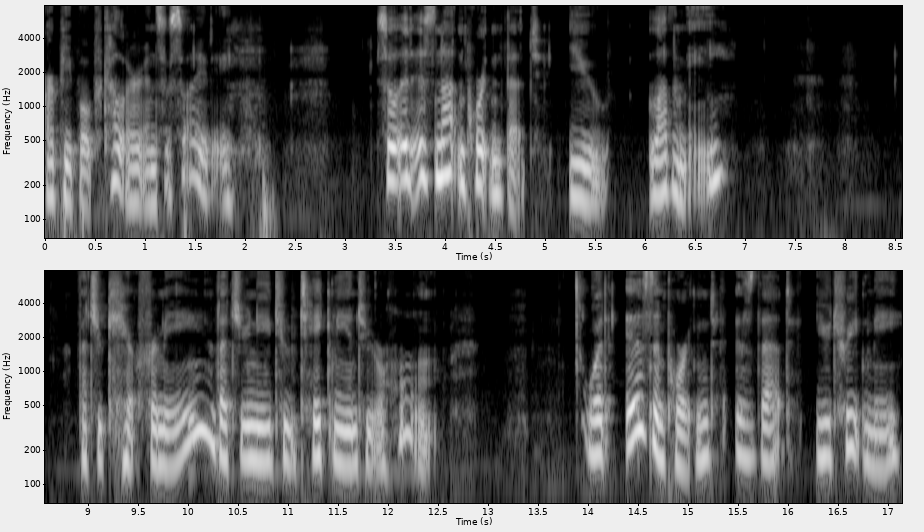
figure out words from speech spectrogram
our people of color in society. So it is not important that you love me, that you care for me, that you need to take me into your home. What is important is that you treat me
